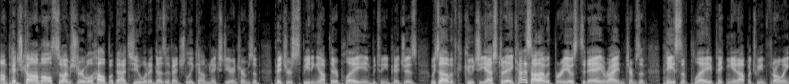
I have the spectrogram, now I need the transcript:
Um, PitchCom also, I'm sure, will help with that too when it does eventually come next next year in terms of pitchers speeding up their play in between pitches. We saw that with Kikuchi yesterday. Kind of saw that with Berrios today, right? In terms of pace of play, picking it up between throwing,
